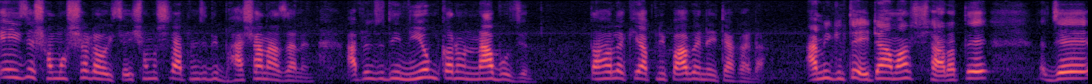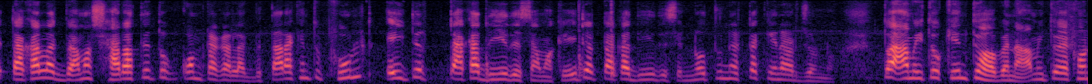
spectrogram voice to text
এই যে সমস্যাটা হয়েছে, এই সমস্যাটা আপনি যদি ভাষা না জানেন, আপনি যদি নিয়মকানুন না বুঝেন, তাহলে কি আপনি পাবেন এই টাকাটা? আমি কিন্তু এটা আমার সারাতে যে টাকা লাগবে, আমার সারাতে তো কম টাকা লাগবে। তারা কিন্তু ফুল এইটার টাকা দিয়ে দিয়েছে আমাকে, এইটার টাকা দিয়ে দিয়েছে, নতুন একটা কেনার জন্য। তো আমি তো কিনতে হবে না, আমি তো এখন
